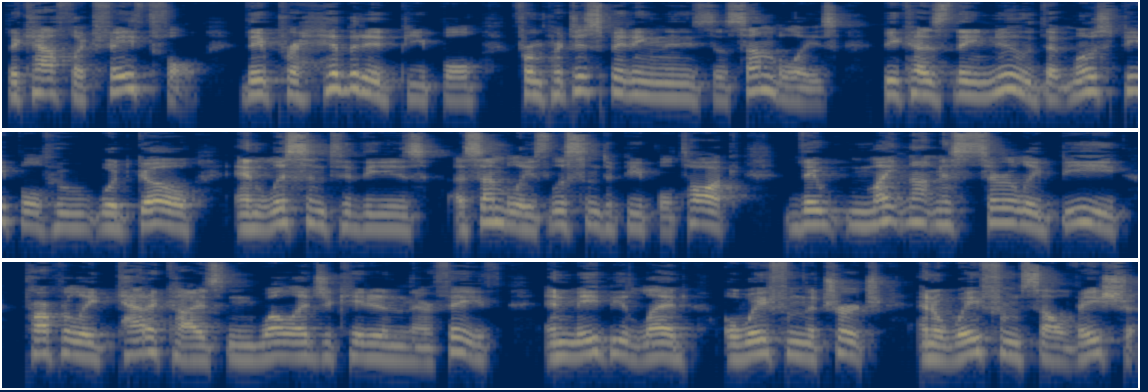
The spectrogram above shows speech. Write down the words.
the Catholic faithful, they prohibited people from participating in these assemblies because they knew that most people who would go and listen to these assemblies, listen to people talk, they might not necessarily be properly catechized and well educated in their faith and may be led away from the church and away from salvation.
